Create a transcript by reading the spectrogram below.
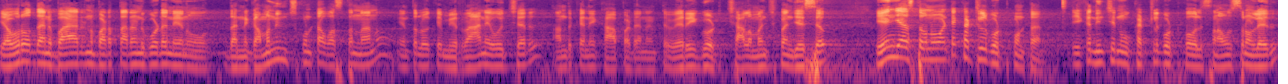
ఎవరో దాని బారిన పడతారని కూడా నేను దాన్ని గమనించుకుంటా వస్తున్నాను. ఇంతలోకే మీరు రానే వచ్చారు. అందుకనే కాపాడానంటే వెరీ గుడ్. చాలా మంచి పని చేసావు. ఏం చేస్తావు నువ్వు అంటే కట్టెలు కొట్టుకుంటాను. ఇక నుంచి నువ్వు కట్టెలు కొట్టుకోవాల్సిన అవసరం లేదు.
